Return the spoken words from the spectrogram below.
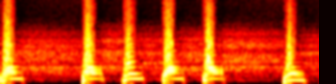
Thank you.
